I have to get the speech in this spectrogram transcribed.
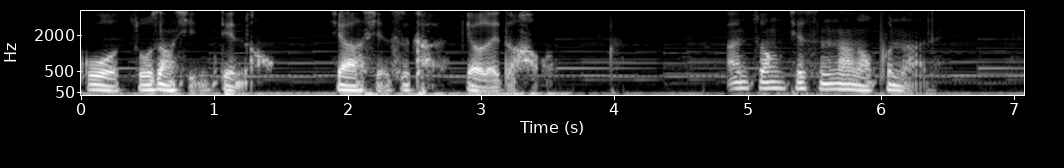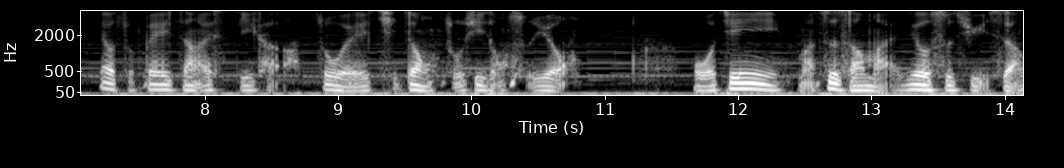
过桌上型电脑加显示卡要来得好。安装 Jetson Nano 不难，要准备一张 SD 卡作为启动主系统使用。我建议买至少买六十 G 以上。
